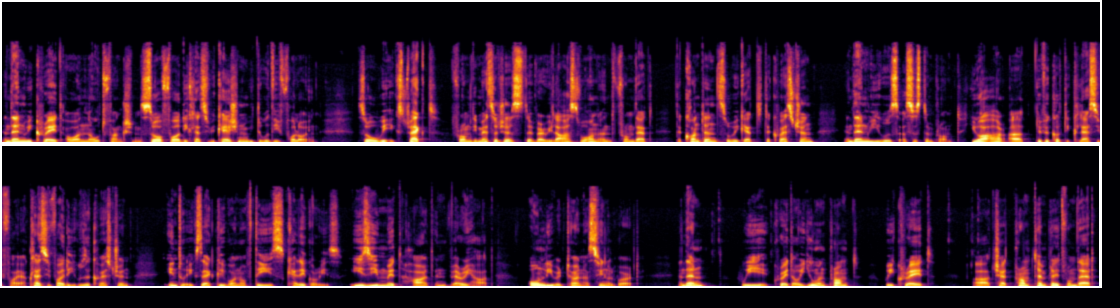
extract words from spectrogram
And then we create our node function. So for the classification, we do the following. So we extract from the messages the very last one and from that the content. So we get the question and then we use a system prompt. You are a difficulty classifier. Classify the user question into exactly one of these categories. Easy, mid, hard and very hard. Only return a single word. And then we create our human prompt, we create a chat prompt template from that,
